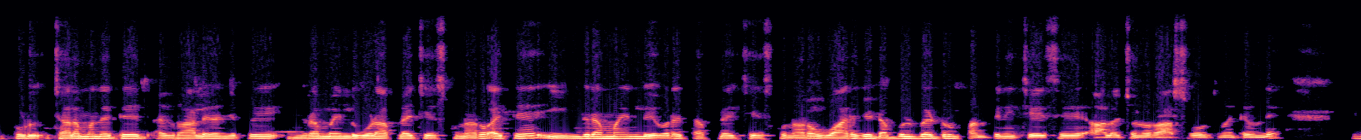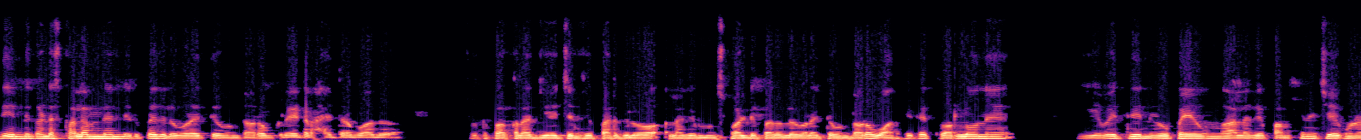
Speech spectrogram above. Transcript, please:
ఇప్పుడు చాలా మంది అయితే అవి రాలేదని చెప్పి ఇందిరమ్మ ఇండ్లు కూడా అప్లై చేసుకున్నారు. అయితే ఈ ఇందిరమ్మ ఇండ్లు ఎవరైతే అప్లై చేసుకున్నారో వారికి డబుల్ బెడ్రూమ్ పంపిణీ చేసే ఆలోచనలు రాష్ట్ర ప్రభుత్వం అయితే ఉంది. ఇది ఎందుకంటే స్థలం లేని నిరుపేదలు ఎవరైతే ఉంటారో గ్రేటర్ హైదరాబాద్ చుట్టుపక్కల జిహెచ్ఎంసీ పరిధిలో అలాగే మున్సిపాలిటీ పరిధిలో ఎవరైతే ఉంటారో వారికైతే త్వరలోనే ఏవైతే నిరుపయోగంగా అలాగే పంపిణీ చేయకుండా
